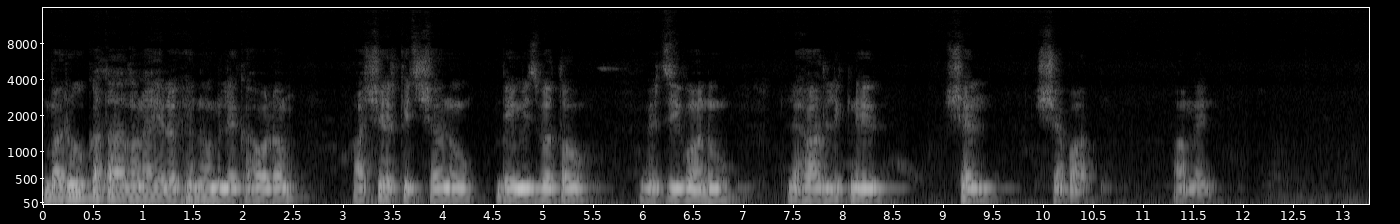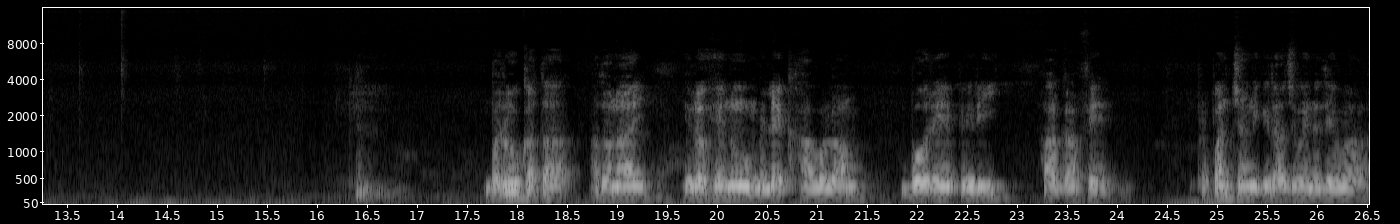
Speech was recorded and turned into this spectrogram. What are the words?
ברוך אתה אדוני אלוהינו מלך העולם, אשר קידשנו במצוותו וציוונו להדליק נר של שבת. אמן. ברוך אתה אדוני אלוהינו מלך העולם, బోరే పెరి హాగాఫే ప్రపంచానికి రాజువైన దేవ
